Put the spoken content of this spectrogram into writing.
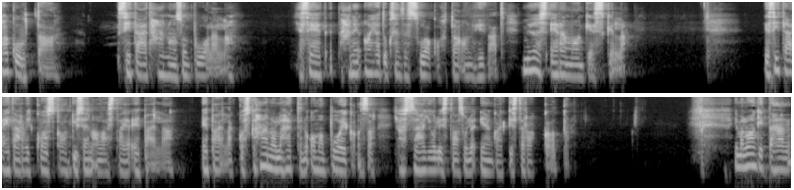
vakuuttaa sitä, että hän on sun puolella. Ja se, että hänen ajatuksensa sua kohtaa on hyvät, myös erämaan keskellä. Ja sitä ei tarvitse koskaan kyseenalaistaa ja epäillä, epäillä, koska hän on lähettänyt oman poikansa, jossa hän julistaa sulle iankaikkista rakkautta. Ja mä luonkin tähän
